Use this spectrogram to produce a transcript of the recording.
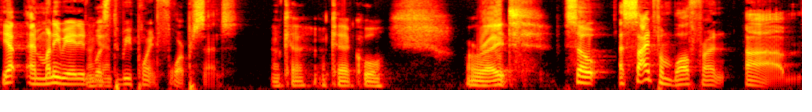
Yep. And money weighted okay. was 3.4%. Okay. Okay. Cool. All right. So aside from Wealthfront, um,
